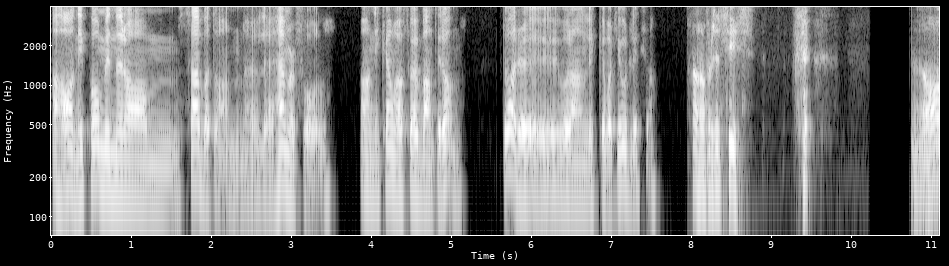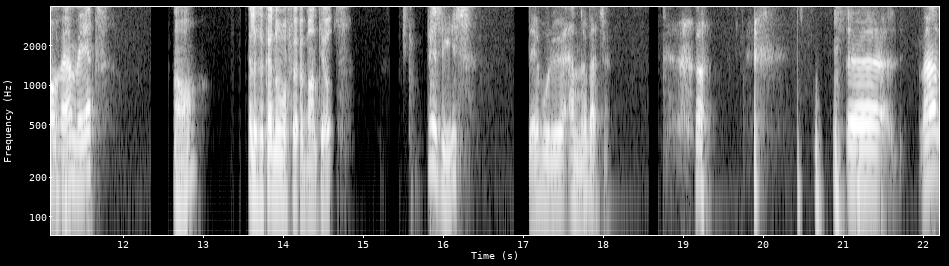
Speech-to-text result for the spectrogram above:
jaha, ni påminner om Sabaton eller Hammerfall. Ja, ni kan vara förband till dem. Då hade våran lycka varit gjord liksom. Ja, precis. Ja, vem vet? Ja. Eller så kan de vara förband till oss. Precis. Det vore ju ännu bättre. uh, men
